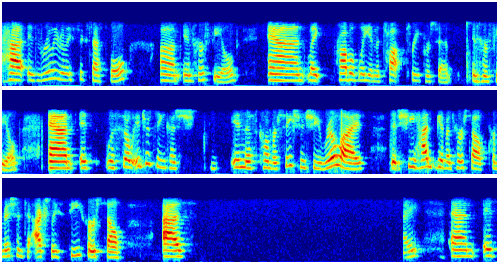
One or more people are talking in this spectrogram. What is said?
ha- is really really successful um in her field and like probably in the top 3% in her field. And it was so interesting because in this conversation, she realized that she hadn't given herself permission to actually see herself as right, and it's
